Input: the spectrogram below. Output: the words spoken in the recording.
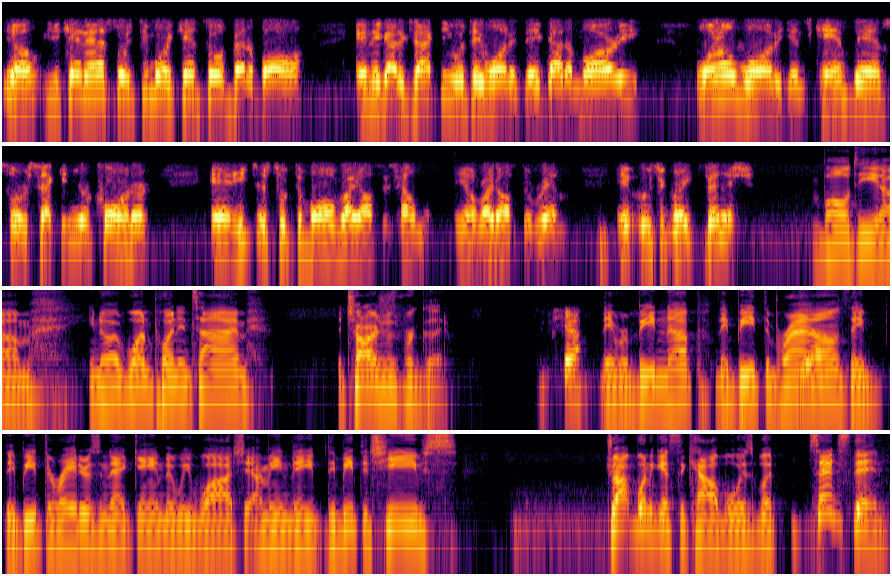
you know, you can't ask for anything more. You can't throw a better ball. And they got exactly what they wanted. They got Amari one on one against Cam Dantzler, second year corner, and he just took the ball right off his helmet, you know, right off the rim. It was a great finish. Baldy, um, you know, at one point in time, the Chargers were good. Yeah. They were beaten up. They beat the Browns. Yeah. They they beat the Raiders in that game that we watched. I mean, they they beat the Chiefs. Dropped one against the Cowboys, but since then,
